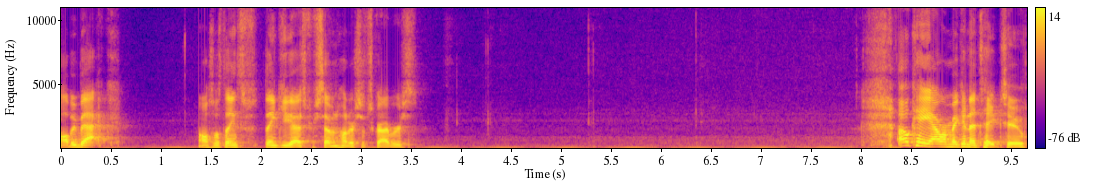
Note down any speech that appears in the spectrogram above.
I'll be back. Also, thanks, thank you guys for 700 subscribers. Okay, yeah, we're making a take two.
